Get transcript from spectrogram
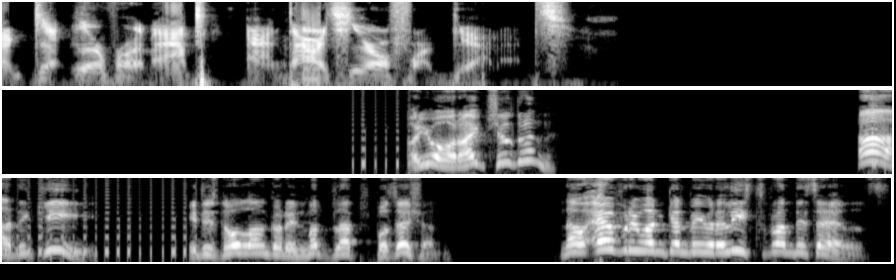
I'll get you for that, and don't you forget it. Are you alright, children? Ah, the key! It is no longer in Mudflap's possession. Now everyone can be released from the cells.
